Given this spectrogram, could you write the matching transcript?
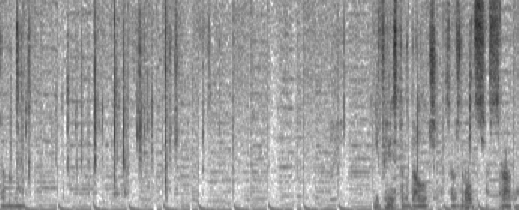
Так думаю. И фриз тогда лучше сожрать сейчас сразу.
